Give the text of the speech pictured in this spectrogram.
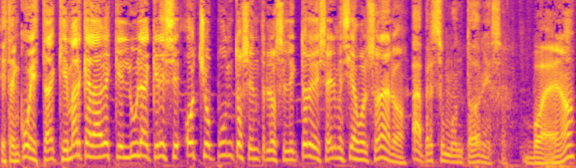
esta encuesta, que marca a la vez que Lula crece 8 puntos entre los electores de Jair Mesías Bolsonaro. Ah, pero es un montón eso. Bueno.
